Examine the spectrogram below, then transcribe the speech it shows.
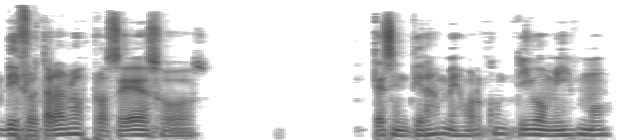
disfrutaras los procesos, te sintieras mejor contigo mismo,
